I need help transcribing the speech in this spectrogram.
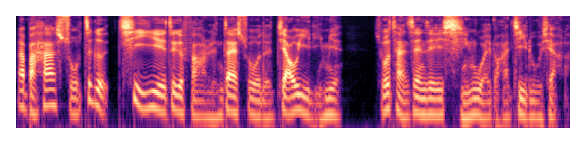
那把他所这个企业这个法人在所有的交易里面所产生的这些行为，把它记录下来。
